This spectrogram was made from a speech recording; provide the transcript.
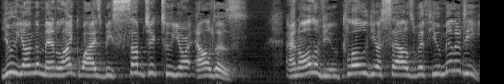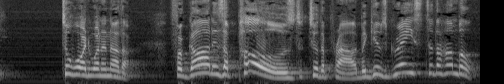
You younger men likewise be subject to your elders, and all of you clothe yourselves with humility toward one another. For God is opposed to the proud, but gives grace to the humble.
